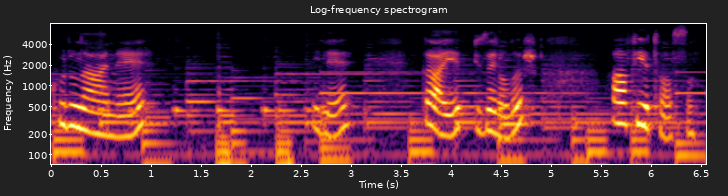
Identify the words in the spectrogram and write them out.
Kuru nane ile gayet güzel olur. Afiyet olsun.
